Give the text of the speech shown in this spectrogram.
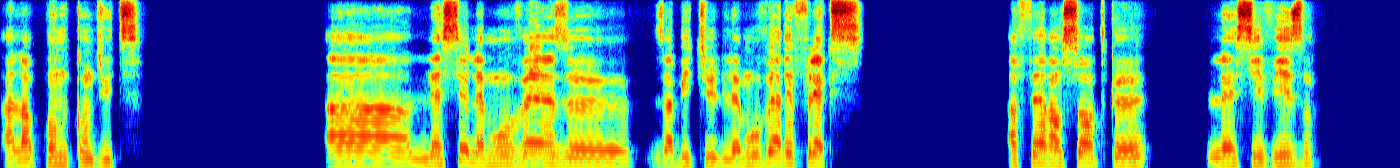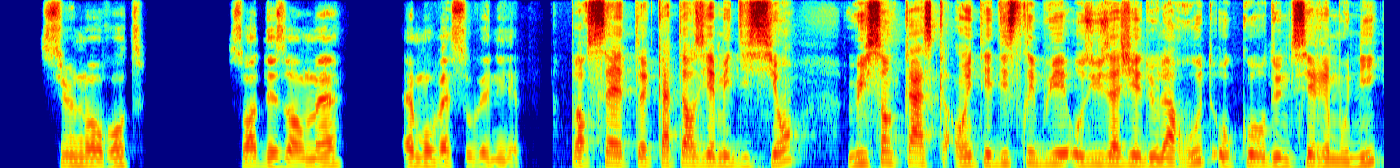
à la bonne conduite, à laisser les mauvaises euh, habitudes, les mauvais réflexes, à faire en sorte que l'incivisme sur nos routes soit désormais un mauvais souvenir. Pour cette 14e édition, 800 casques ont été distribués aux usagers de la route au cours d'une cérémonie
